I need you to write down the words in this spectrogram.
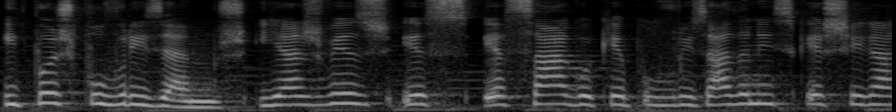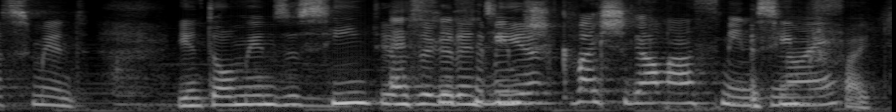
e depois pulverizamos e às vezes esse, essa água que é pulverizada nem sequer chega à semente e então ao menos assim temos assim a garantia... sabemos que vai chegar lá à semente, assim, não é? perfeito.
